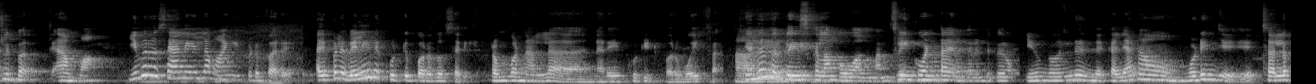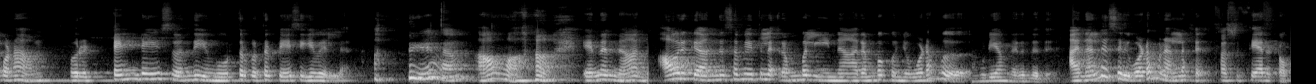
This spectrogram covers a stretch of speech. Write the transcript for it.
ஸ்லிப்பர் ஆமாம் இவரும் சேலையெல்லாம் வாங்கி கொடுப்பாரு. அதே போல் வெளியில் கூட்டி போகிறதும் சரி. ரொம்ப நல்லா நிறைய கூட்டிகிட்டு போகிற ஒய்ஃபை எந்தெந்த பிளேஸ்க்கெல்லாம் போவாங்க மேம் ஃப்ரீக்வெண்ட்டாக இவங்க ரெண்டு பேரும்? இவங்க வந்து இந்த கல்யாணம் முடிஞ்சு சொல்லப்போனால் ஒரு டென் டேஸ் வந்து இவங்க ஒருத்தருக்கு ஒருத்தர் பேசிக்கவே இல்லை. ஆமாம் என்னன்னா அவருக்கு அந்த சமயத்தில் ரொம்ப லீனாக ரொம்ப கொஞ்சம் உடம்பு முடியாமல் இருந்தது. அதனால சரி உடம்பு நல்லா ஃபஸ்ட்டு தேரட்டும்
